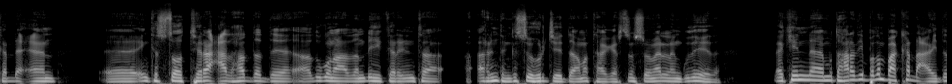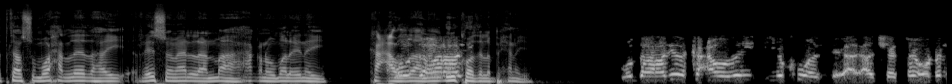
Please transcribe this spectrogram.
ka dhaceen inkastoo tiro cad hadda dee adiguna aadan dhihi karin inta arrintan ka soo horjeeda ama taageersan somalilan gudaheeda. Laakiin mudaharaadyo badan baa ka dhacay dadkaasuma waxaad leedahay reer somalilan maaha xaqna umale inay ka cawdaan in dhulkooda la bixinayo mudaharaadyada ka cawday iyo kuwa aad sheegtay oo dhan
